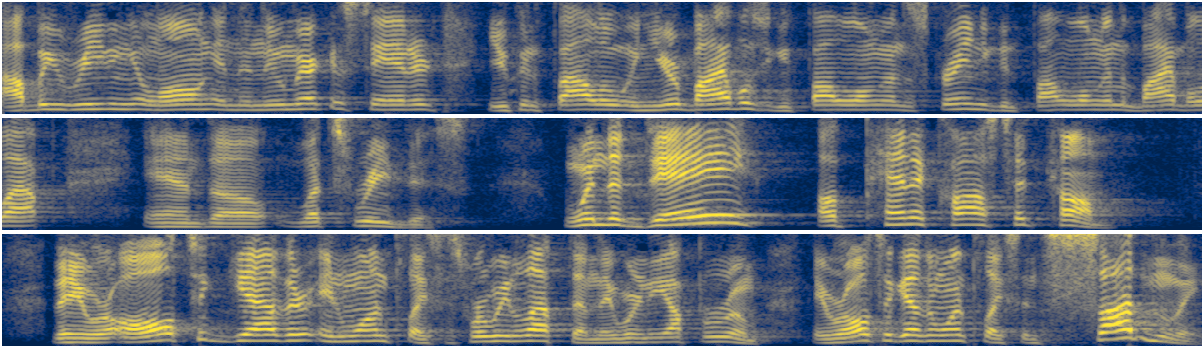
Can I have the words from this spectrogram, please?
I'll be reading along in the New American Standard. You can follow in your Bibles, you can follow along on the screen, you can follow along in the Bible app, and uh, let's read this. When the day of Pentecost had come, they were all together in one place. That's where we left them. They were in the upper room. They were all together in one place. And suddenly,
